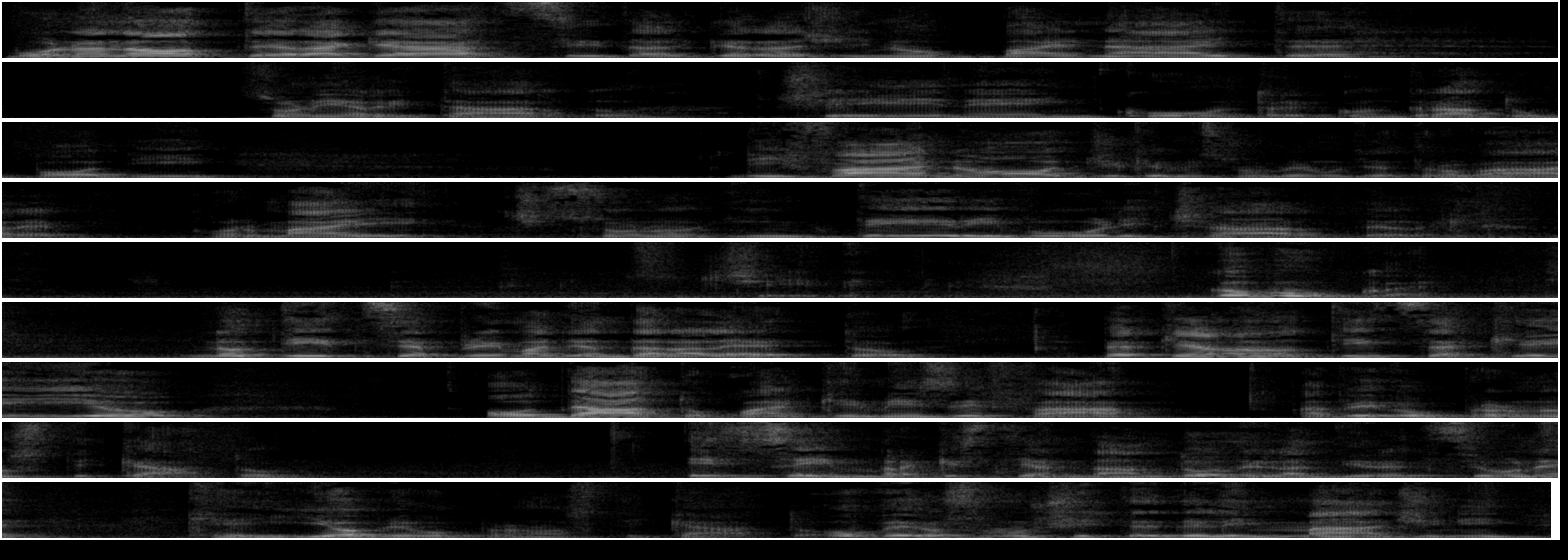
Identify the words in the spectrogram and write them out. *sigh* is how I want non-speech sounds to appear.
Buonanotte ragazzi dal garagino by night. Sono in ritardo. Cene, incontro, ho incontrato un po' di, di fan oggi che mi sono venuti a trovare. Ormai ci sono interi voli charter. *laughs* Succede. Comunque, notizia prima di andare a letto. Perché è una notizia che io ho dato qualche mese fa, avevo pronosticato e sembra che stia andando nella direzione che io avevo pronosticato, ovvero sono uscite delle immagini,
